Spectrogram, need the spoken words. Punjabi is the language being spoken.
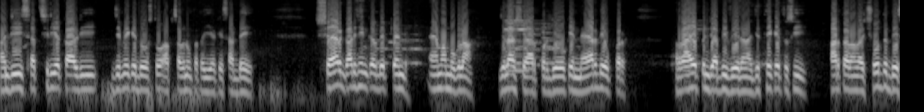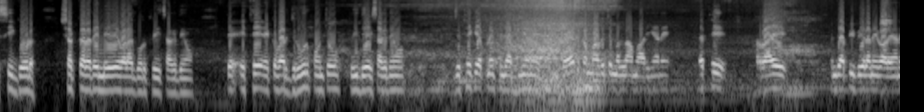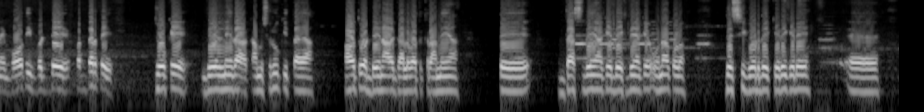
ਹਾਂਜੀ, ਸਤਿ ਸ਼੍ਰੀ ਅਕਾਲ ਜੀ। ਜਿਵੇਂ ਕਿ ਦੋਸਤੋ, ਆਪ ਸਭ ਨੂੰ ਪਤਾ ਹੀ ਹੈ ਕਿ ਸਾਡੇ ਸ਼ਹਿਰ ਗੜ੍ਹਸ਼ੰਕਰ ਦੇ ਪਿੰਡ ਐਮਾ ਮੁਗਲਾਂ, ਜ਼ਿਲ੍ਹਾ ਹੁਸ਼ਿਆਰਪੁਰ, ਜੋ ਕਿ ਨਹਿਰ ਦੇ ਉੱਪਰ ਰਾਏ ਪੰਜਾਬੀ ਵੇਲਣਾ, ਜਿੱਥੇ ਕਿ ਤੁਸੀਂ ਹਰ ਤਰ੍ਹਾਂ ਦਾ ਸ਼ੁੱਧ ਦੇਸੀ ਗੁੜ, ਸ਼ੱਕਰ ਅਤੇ ਮੇਵੇ ਵਾਲਾ ਗੁੜ ਖਰੀਦ ਸਕਦੇ ਹੋ। ਤੇ ਇੱਥੇ ਇੱਕ ਵਾਰ ਜ਼ਰੂਰ ਪਹੁੰਚੋ, ਤੁਸੀਂ ਦੇਖ ਸਕਦੇ ਹੋ, ਜਿੱਥੇ ਕਿ ਆਪਣੇ ਪੰਜਾਬੀਆਂ ਨੇ ਬਹੁਤ ਕੰਮਾਂ ਵਿੱਚ ਮੱਲਾਂ ਮਾਰੀਆਂ ਨੇ। ਇੱਥੇ ਰਾਏ ਪੰਜਾਬੀ ਵੇਲਣੇ ਵਾਲਿਆਂ ਨੇ ਬਹੁਤ ਹੀ ਵੱਡੇ ਪੱਧਰ ਤੇ ਜੋ ਕਿ ਵੇਲਣੇ ਦਾ ਕੰਮ ਸ਼ੁਰੂ ਕੀਤਾ ਆ। ਆਓ ਤੁਹਾਡੇ ਨਾਲ ਗੱਲਬਾਤ ਕਰਾਉਂਦੇ ਆ ਤੇ ਦੱਸਦੇ ਆ ਕਿ ਦੇਖਦੇ ਆ ਕਿ ਉਹਨਾਂ ਕੋਲ ਦੇਸੀ ਗੁੜ ਦੇ ਕਿਹੜੇ ਕਿਹੜੇ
